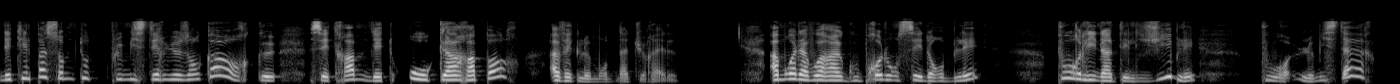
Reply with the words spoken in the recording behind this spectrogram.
n'est-il pas somme toute plus mystérieux encore que ces trames n'aient aucun rapport avec le monde naturel? À moins d'avoir un goût prononcé d'emblée pour l'inintelligible et pour le mystère.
